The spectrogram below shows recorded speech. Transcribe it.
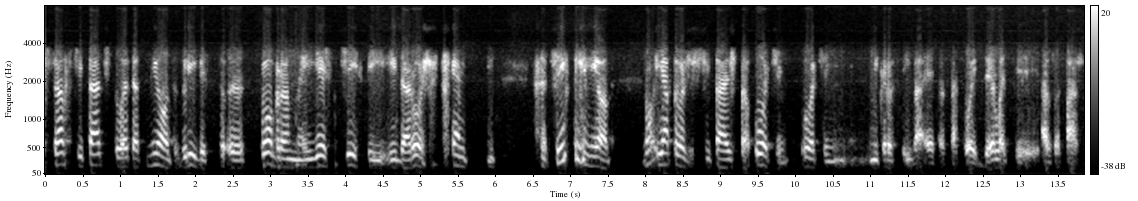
сейчас считать, что этот мед в Риге э, собранный есть чистый и дороже, чем чистый мед, Ну, я тоже считаю, что очень-очень некрасиво это такое делать, ажиотаж.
